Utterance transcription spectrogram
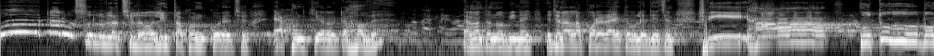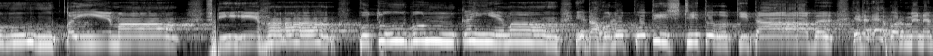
ওটা রসুল্লাহ ছিল বলি তখন করেছে। এখন কি আর ওইটা হবে? এখন তো নবী নাই এই জন্য আল্লাহ পরের আয়তে বলে দিয়েছেন কুতুবুন এটা হলো প্রতিষ্ঠিত কিতাব, এটা অ্যাবরম্যানের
